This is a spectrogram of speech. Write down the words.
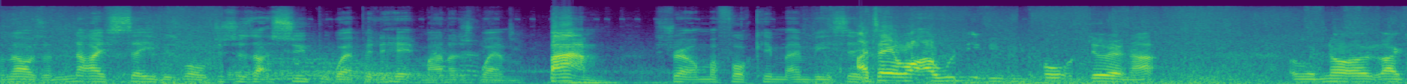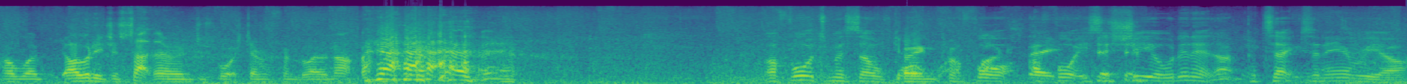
And that was a nice save as well. Just as that super weapon hit, man, I just went BAM! Straight on my fucking MVC. I tell you what, I wouldn't have even thought of doing that. I would not like. I would. I would have just sat there and just watched everything blown up. I thought to myself, Going well, I thought, I thought it's a shield, innit? That protects an area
